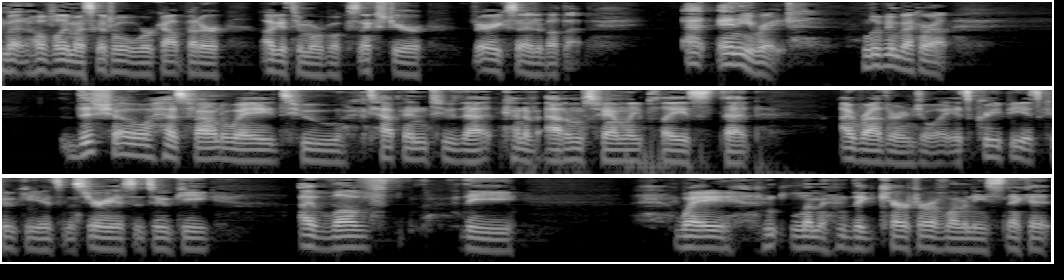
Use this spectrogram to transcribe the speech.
but hopefully my schedule will work out better. I'll get through more books next year. Very excited about that. At any rate, looping back around, this show has found a way to tap into that kind of Addams family place that I rather enjoy. It's creepy, it's kooky, it's mysterious, it's ooky. I love the way the character of Lemony Snicket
